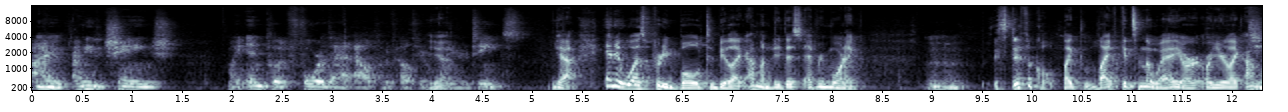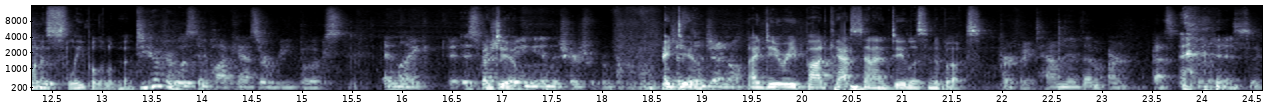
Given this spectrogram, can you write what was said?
Mhm. I, I need to change my input for that output of healthier Yeah. morning routines. yeah. And it was pretty bold to be like, I'm gonna do this every morning. Mm-hmm. It's difficult. Like life gets in the way, or, or you're like, I want to sleep a little bit. Do you ever listen to podcasts or read books? And like, especially being in the church, I do. in general. I do read podcasts and I do listen to books. Perfect. How many of them aren't basketball related?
